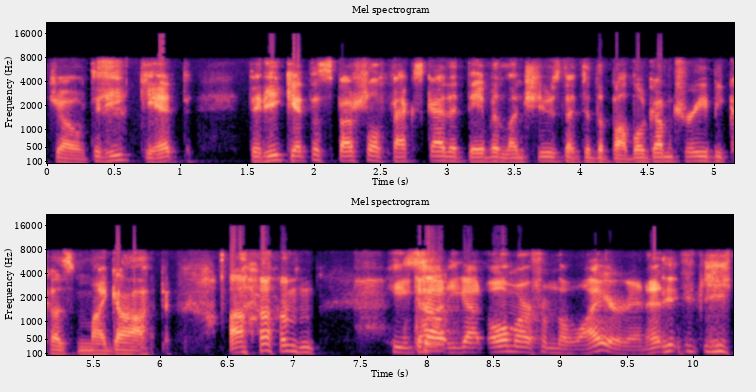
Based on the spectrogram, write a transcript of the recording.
Joe, did he get did he get the special effects guy that David Lynch used that did the bubblegum tree? Because my God. Um He So- got he got Omar from The Wire in it. he, he,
